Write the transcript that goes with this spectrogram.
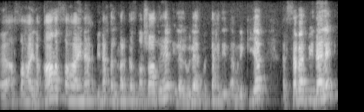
آه، الصهاينة قام الصهاينة بنقل مركز نشاطهم إلى الولايات المتحدة الأمريكية. السبب في ذلك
